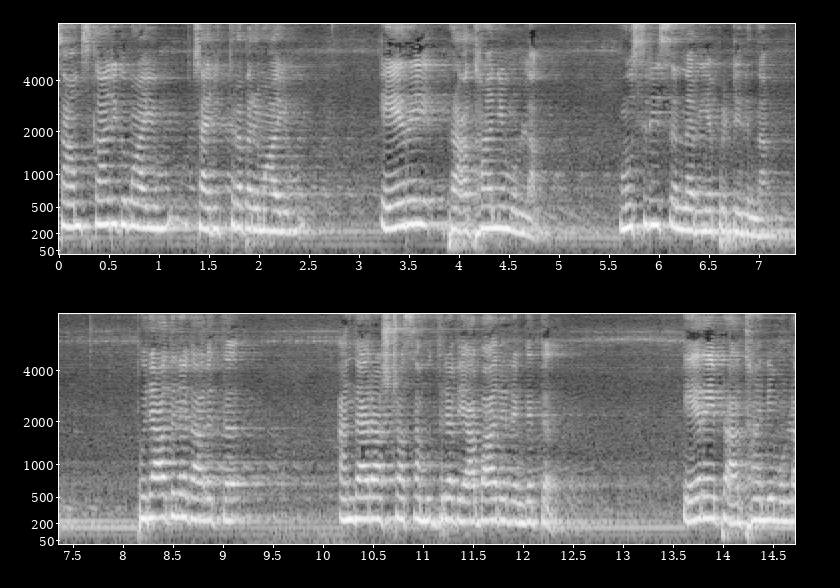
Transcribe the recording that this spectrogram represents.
സാംസ്കാരികമായും ചരിത്രപരമായും ഏറെ പ്രാധാന്യമുള്ള മുസ്ലിസ് എന്നറിയപ്പെട്ടിരുന്ന പുരാതന കാലത്ത് അന്താരാഷ്ട്ര സമുദ്ര വ്യാപാര രംഗത്ത് ഏറെ പ്രാധാന്യമുള്ള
